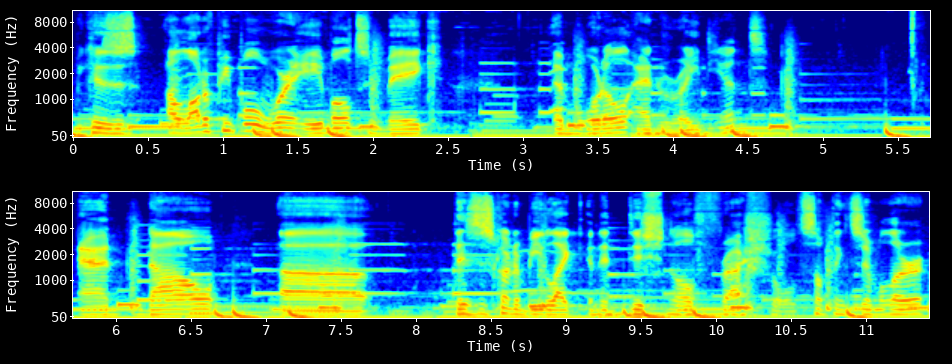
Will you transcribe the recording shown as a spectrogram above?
Because a lot of people were able to make immortal and radiant and now uh, this is going to be like an additional threshold. Something similar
